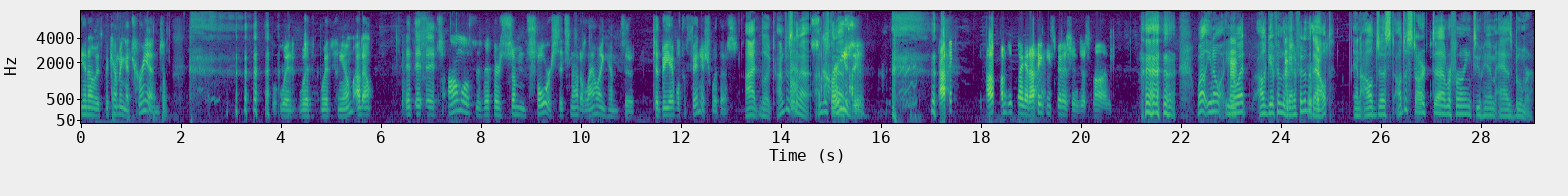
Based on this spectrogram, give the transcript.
you know it's becoming a trend with with with him. I don't. It, it it's almost as if there's some force that's not allowing him to to be able to finish with us. I look. I'm just gonna. I'm just gonna. Crazy. I think. I'm, I'm just saying. I think he's finishing just fine. well, you know, you know what? I'll give him the benefit of the doubt, and I'll just I'll just start uh, referring to him as Boomer,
